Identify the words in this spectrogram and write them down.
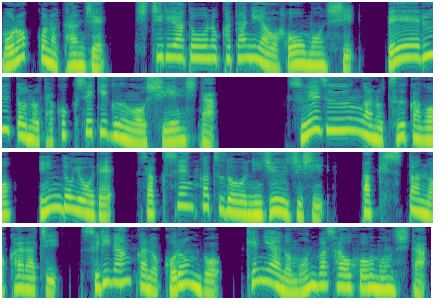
モロッコのタンジェ、シチリア島のカタニアを訪問し、ベールートの多国籍軍を支援した。スエズ運河の通過後、インド洋で作戦活動に従事し、パキスタンのカラチ、スリランカのコロンボ、ケニアのモンバサを訪問した。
